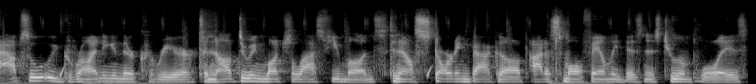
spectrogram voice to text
absolutely grinding in their career to not doing much the last few months to now starting back up at a small family business, two employees,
